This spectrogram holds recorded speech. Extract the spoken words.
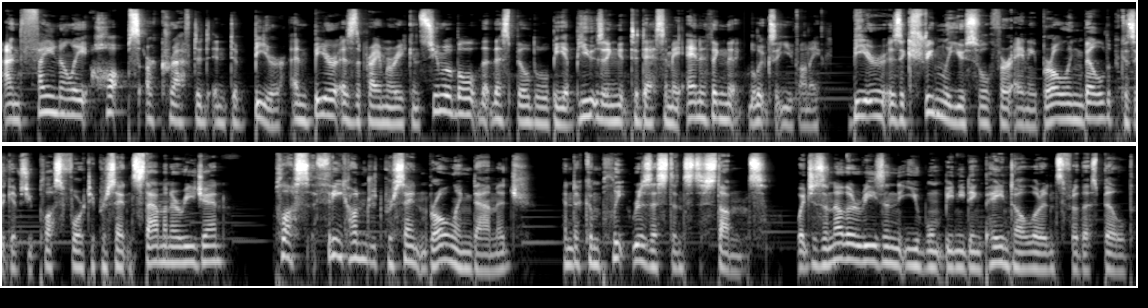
And finally, hops are crafted into beer, and beer is the primary consumable that this build will be abusing to decimate anything that looks at you funny. Beer is extremely useful for any brawling build because it gives you plus 40% stamina regen, plus 300% brawling damage, and a complete resistance to stuns which is another reason you won't be needing pain tolerance for this build.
